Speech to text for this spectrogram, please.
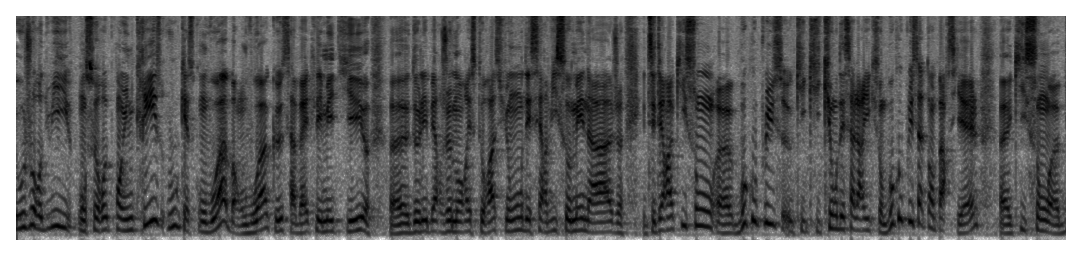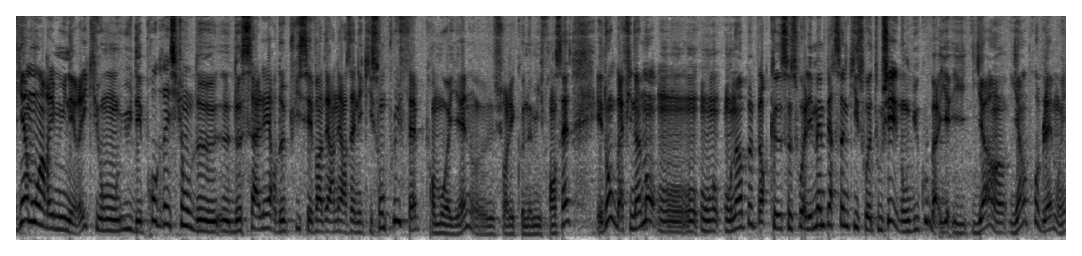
aujourd'hui, on se reprend une crise où qu'est-ce qu'on voit? Bah, On voit que ça va être les métiers de l'hébergement-restauration, des services au ménage, etc., qui sont beaucoup plus, qui, ont des salariés qui sont beaucoup plus à temps partiel, qui sont bien moins rémunérés, qui ont eu des progrès de, de salaires depuis ces 20 dernières années qui sont plus faibles qu'en moyenne euh, sur l'économie française. Et donc, bah, finalement, on, a un peu peur que ce soit les mêmes personnes qui soient touchées. donc, du coup, bah, il y, a un problème, oui.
